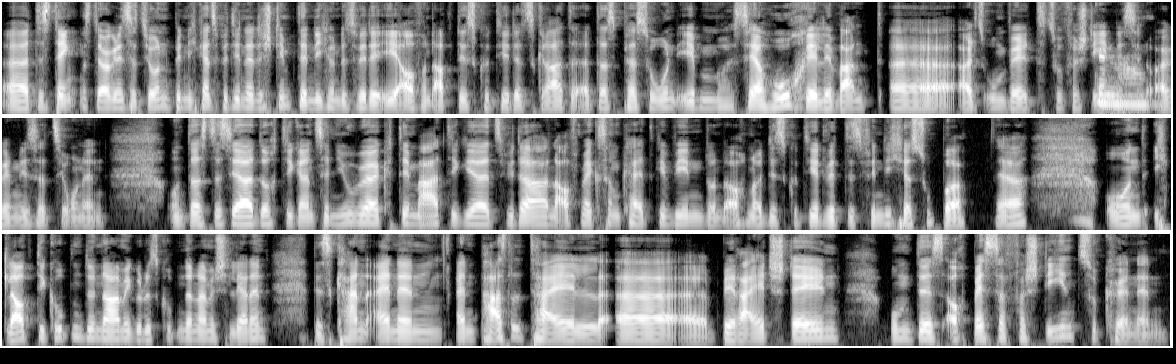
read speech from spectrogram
äh, des Denkens der Organisation. Bin ich ganz bedient, das stimmt ja nicht und es wird ja eh auf und ab diskutiert jetzt gerade, äh, dass Person eben sehr hochrelevant äh, als Umwelt zu verstehen genau. ist in Organisationen. Und dass das ja durch die ganze New Work-Thematik ja jetzt wieder an Aufmerksamkeit gewinnt und auch neu diskutiert wird, das finde ich ja super. Ja. Und ich glaube, die Gruppendynamik oder das gruppendynamische Lernen, das kann einen, ein Puzzleteil äh, äh bereitstellen stellen, um das auch besser verstehen zu können.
